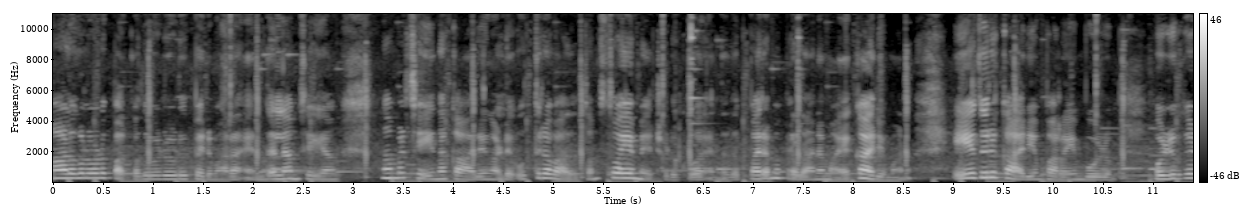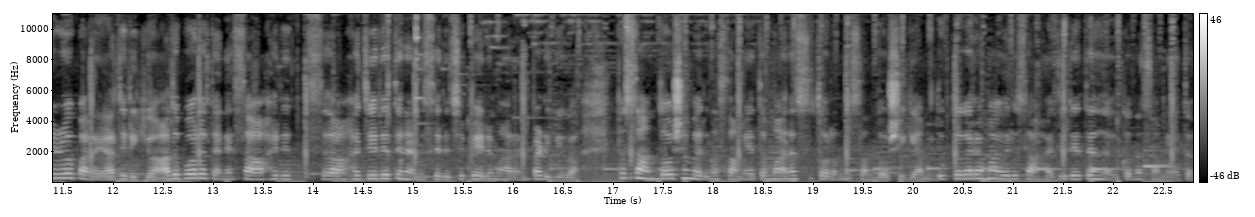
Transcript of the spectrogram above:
ആളുകളോട് പക്വതയോടുകൂടി പെരുമാറാൻ എന്തെല്ലാം ചെയ്യാം? നമ്മൾ ചെയ്യുന്ന കാര്യങ്ങളുടെ ഉത്തരവാദിത്വം സ്വയം ഏറ്റെടുക്കുക എന്നത് പരമപ്രധാനമായ കാര്യമാണ്. ഏതൊരു കാര്യം പറയുമ്പോഴും ഒഴികഴിവ് പറയാതിരിക്കുക അതുപോലെ തന്നെ സാഹചര്യ സാഹചര്യത്തിനനുസരിച്ച് പെരുമാറാൻ പഠിക്കുക. ഇപ്പോൾ സന്തോഷം വരുന്ന സമയത്ത് മനസ്സ് തുറന്ന് സന്തോഷിക്കാം. ദുഃഖകരമായ ഒരു സാഹചര്യത്തിൽ നിൽക്കുന്ന സമയത്ത്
